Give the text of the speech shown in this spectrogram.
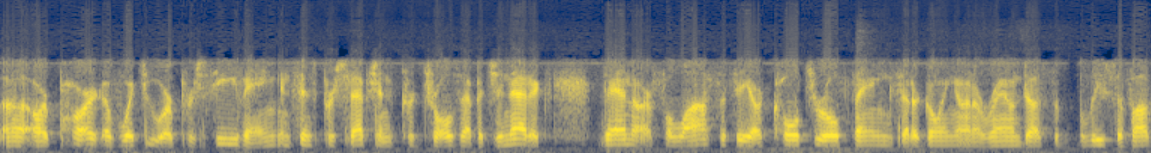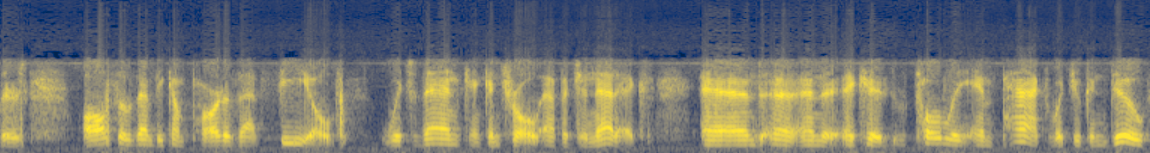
uh, are part of what you are perceiving. And since perception controls epigenetics, then our philosophy, our cultural things that are going on around us, the beliefs of others, also then become part of that field, which then can control epigenetics and uh, and it could totally impact what you can do.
